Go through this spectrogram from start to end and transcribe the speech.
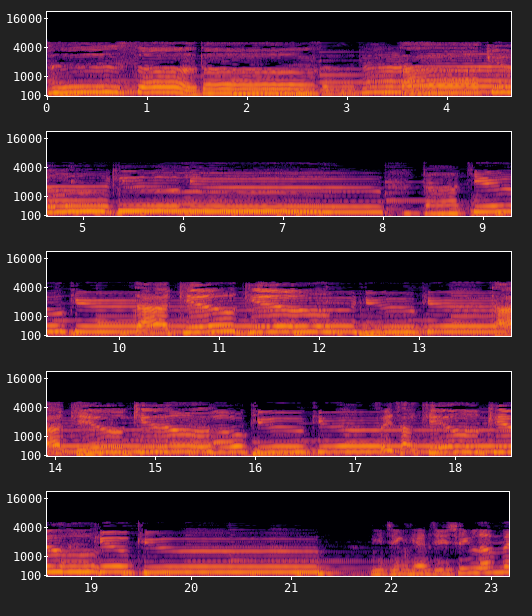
紫色的大 QQ，大 QQ，大 QQ，QQ，大 QQ，哦 QQ，非常 QQ。QQ，你今天记醒了没？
